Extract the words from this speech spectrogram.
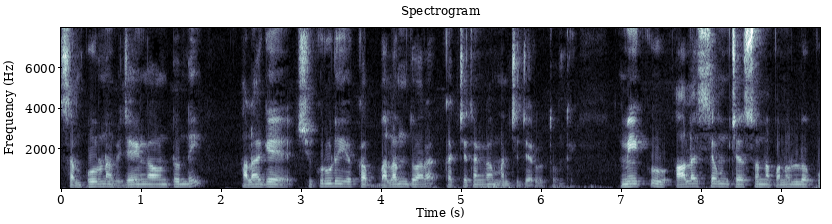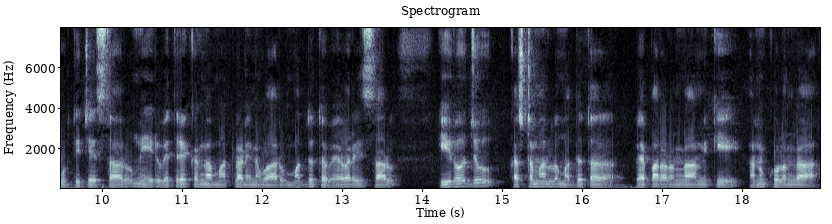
సంపూర్ణ విజయంగా ఉంటుంది. అలాగే శుక్రుడి యొక్క బలం ద్వారా ఖచ్చితంగా మంచి జరుగుతుంది. మీకు ఆలస్యం చేస్తున్న పనుల్లో పూర్తి చేస్తారు. మీరు వ్యతిరేకంగా మాట్లాడిన వారు మద్దతు వ్యవహరిస్తారు. ఈరోజు కస్టమర్లు మద్దతు వ్యాపార రంగానికి అనుకూలంగా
